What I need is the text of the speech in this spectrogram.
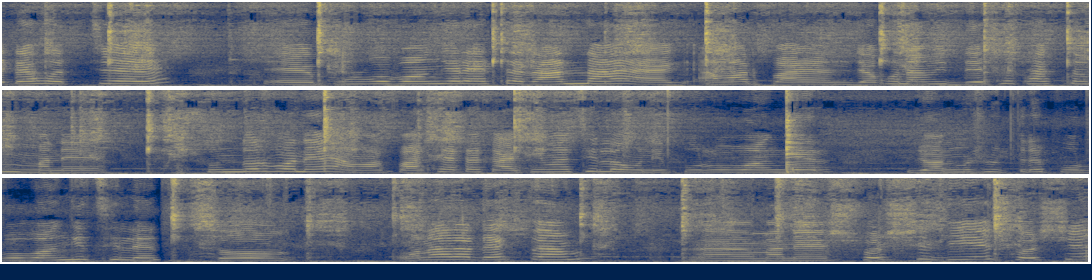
এটা হচ্ছে পূর্ববঙ্গের একটা রান্না। আমার যখন আমি দেশে থাকতাম মানে সুন্দরবনে, আমার পাশে একটা কাকিমা ছিল, উনি পূর্ববঙ্গের জন্মসূত্রে পূর্ববঙ্গে ছিলেন। তো ওনারা দেখতাম মানে সর্ষে দিয়ে সর্ষে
